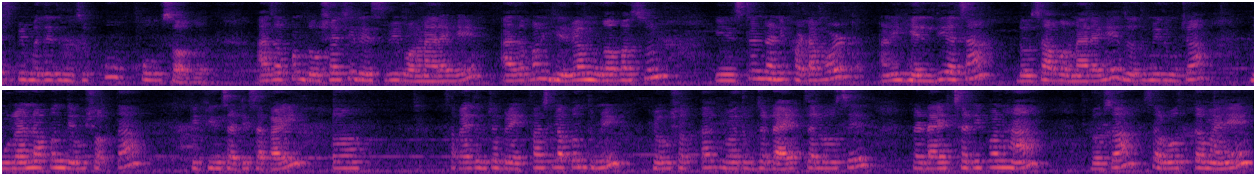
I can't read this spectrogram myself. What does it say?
रेसिपीमध्ये तुमचं खूप खूप स्वागत. आज आपण डोशाची रेसिपी बघणार आहे. आज आपण हिरव्या मुगापासून इन्स्टंट आणि फटाफट आणि हेल्दी असा डोसा बघणार आहे जो तुम्ही तुमच्या मुलांना पण देऊ शकता टिफिनसाठी सकाळी. सकाळी तुमच्या ब्रेकफास्टला पण तुम्ही ठेवू शकता किंवा तुमचं डाएट चालू असेल तर डाएटसाठी पण हा डोसा सर्वोत्तम आहे.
